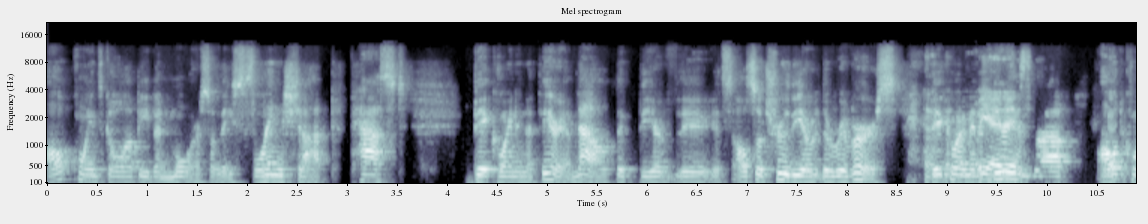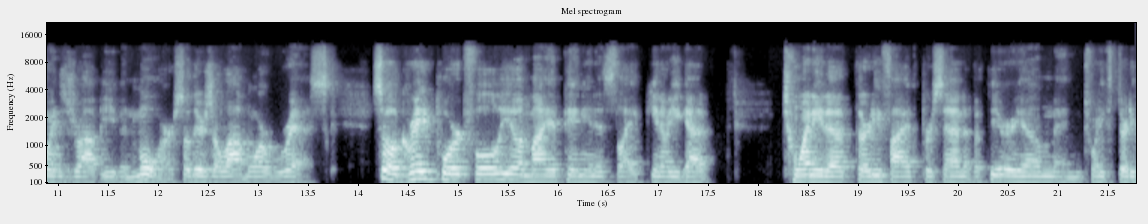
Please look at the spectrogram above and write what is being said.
altcoins go up even more. So they slingshot past Bitcoin and Ethereum. Now, the, the, the it's also true the, the reverse. Bitcoin and yeah, Ethereum drop, altcoins drop even more. So there's a lot more risk. So a great portfolio, in my opinion, is like, you know, you got 20 to 35% of Ethereum and 20, 30,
